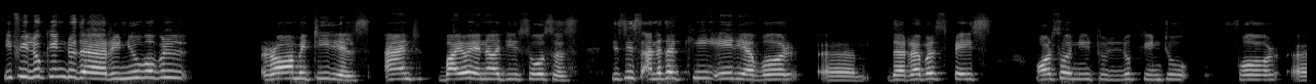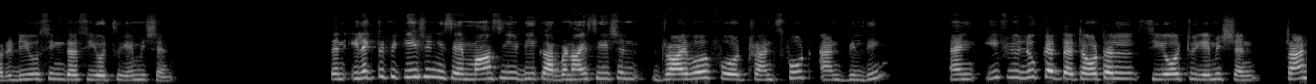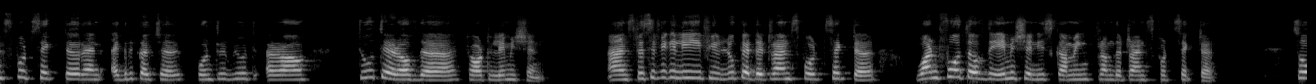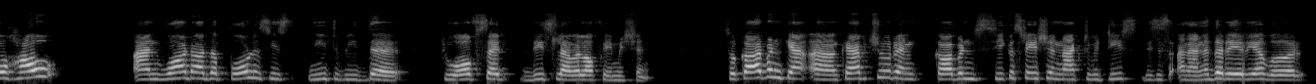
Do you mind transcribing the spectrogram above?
If you look into the renewable raw materials and bioenergy sources, this is another key area where um, the rubber space also need to look into for uh, reducing the CO2 emission. Then electrification is a massive decarbonization driver for transport and building. And if you look at the total CO2 emission, transport sector and agriculture contribute around two thirds of the total emission. And specifically, if you look at the transport sector, one fourth of the emission is coming from the transport sector. So how and what are the policies need to be there to offset this level of emission? So carbon ca uh, capture and carbon sequestration activities, this is an another area where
